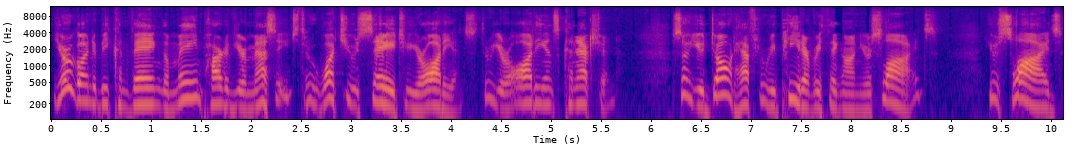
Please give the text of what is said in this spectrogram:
you're going to be conveying the main part of your message through what you say to your audience, through your audience connection. So you don't have to repeat everything on your slides. Your slides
